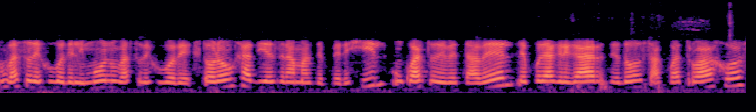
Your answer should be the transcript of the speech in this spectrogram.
un vaso de jugo de limón, un vaso de jugo de toronja, 10 gramos de perejil, un cuarto de betabel, le puede agregar de 2 a 4 ajos,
